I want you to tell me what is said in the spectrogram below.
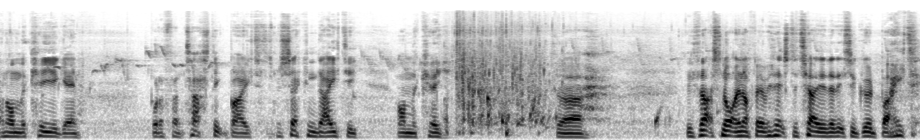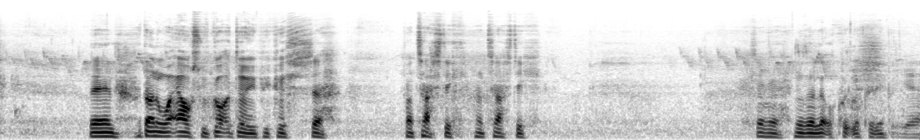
and on the key again. What a fantastic bait. It's my second 80 on the key. So, if that's not enough evidence to tell you that it's a good bait, then I don't know what else we've got to do because uh, fantastic, fantastic. Let's have another little quick look at him. Yeah.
